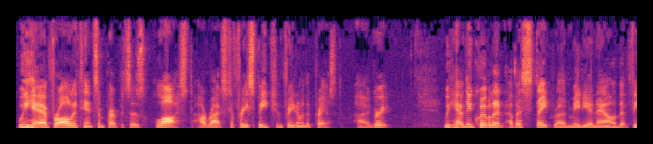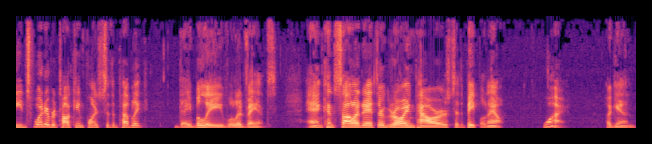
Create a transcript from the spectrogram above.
We have, for all intents and purposes, lost our rights to free speech and freedom of the press. I agree. We have the equivalent of a state run media now that feeds whatever talking points to the public they believe will advance and consolidate their growing powers to the people. Now, why? Again,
